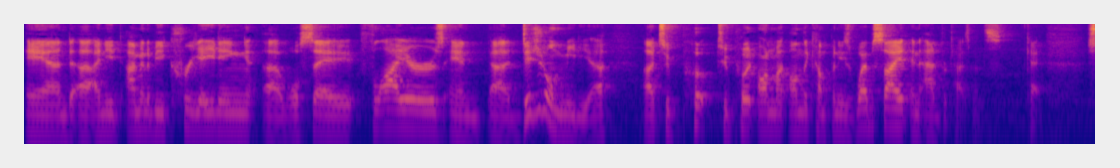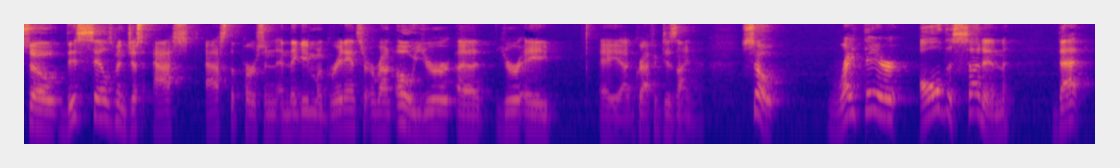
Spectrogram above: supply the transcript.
And uh, I need I'm going to be creating, uh, we'll say, flyers and uh, digital media uh, to put to put on my on the company's website and advertisements. Okay. So this salesman just asked asked the person, and they gave him a great answer around. Oh, you're a, you're a a, a graphic designer. So right there, all of a sudden, that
